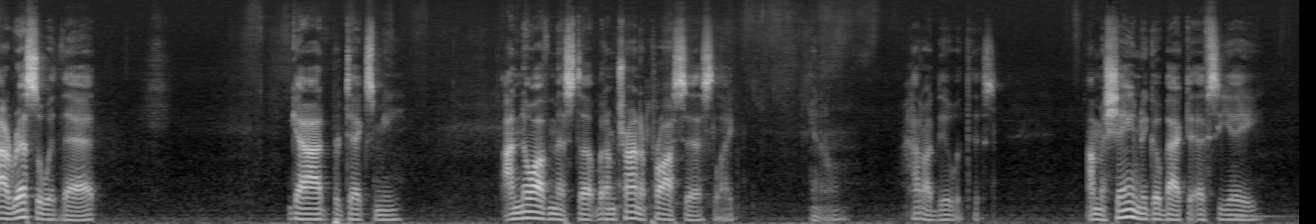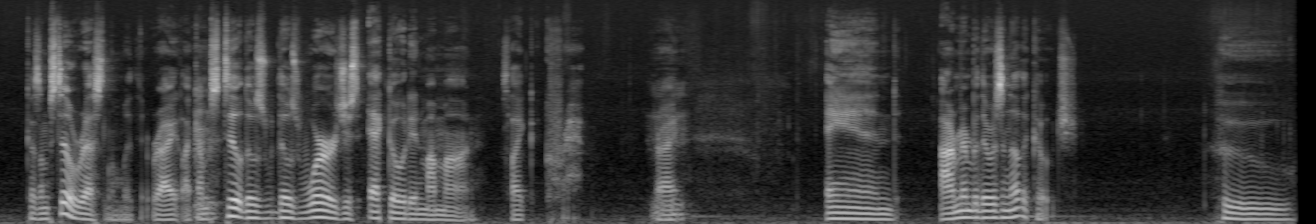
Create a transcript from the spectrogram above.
I wrestle with that. God protects me. I know I've messed up, but I'm trying to process like, you know, how do I deal with this? I'm ashamed to go back to FCA because I'm still wrestling with it, right? Like I'm mm-hmm. still those those words just echoed in my mind. It's like crap, right? Mm-hmm. And I remember there was another coach who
